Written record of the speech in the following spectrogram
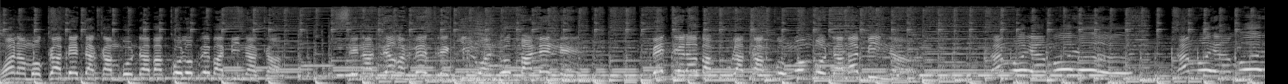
mwana moko abetaka mbonda bakolo mpe babinaka senater maître kilwando balene betela bakulaka kongo mbonda mabina ntango yangoyo ntango yangoyo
